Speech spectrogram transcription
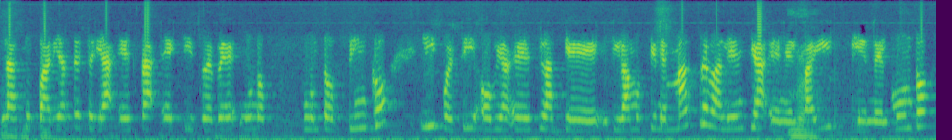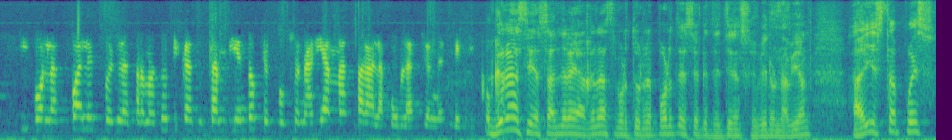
La subvariante sería esta XBB 1.5 y pues sí, obvia, es la que digamos tiene más prevalencia en el país y en el mundo y por las cuales pues las farmacéuticas están viendo que funcionaría más para la población en México. Gracias Andrea, gracias por tu reporte, sé que te tienes que subir un avión. Ahí está pues.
